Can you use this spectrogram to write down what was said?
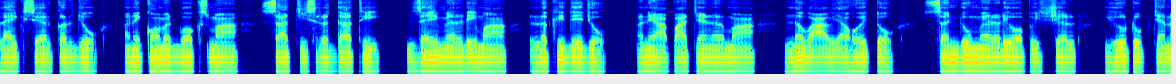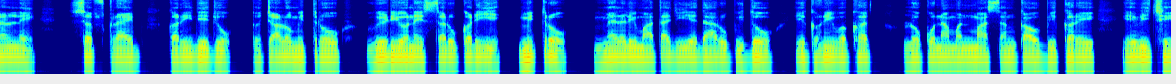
લાઈક શેર કરજો અને કોમેન્ટ બોક્સમાં સાચી શ્રદ્ધાથી જય મેલડીમાં લખી દેજો. અને આપ આ ચેનલમાં નવા આવ્યા હોય તો સંજુ મેલડી ઓફિશિયલ યુટ્યુબ ચેનલને સબસ્ક્રાઈબ કરી દેજો. તો ચાલો મિત્રો, વિડીયોને શરૂ કરીએ. મિત્રો મેલડી માતાજીએ દારૂ પીધો એ ઘણી વખત લોકોના મનમાં શંકા ઊભી કરે એવી છે.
